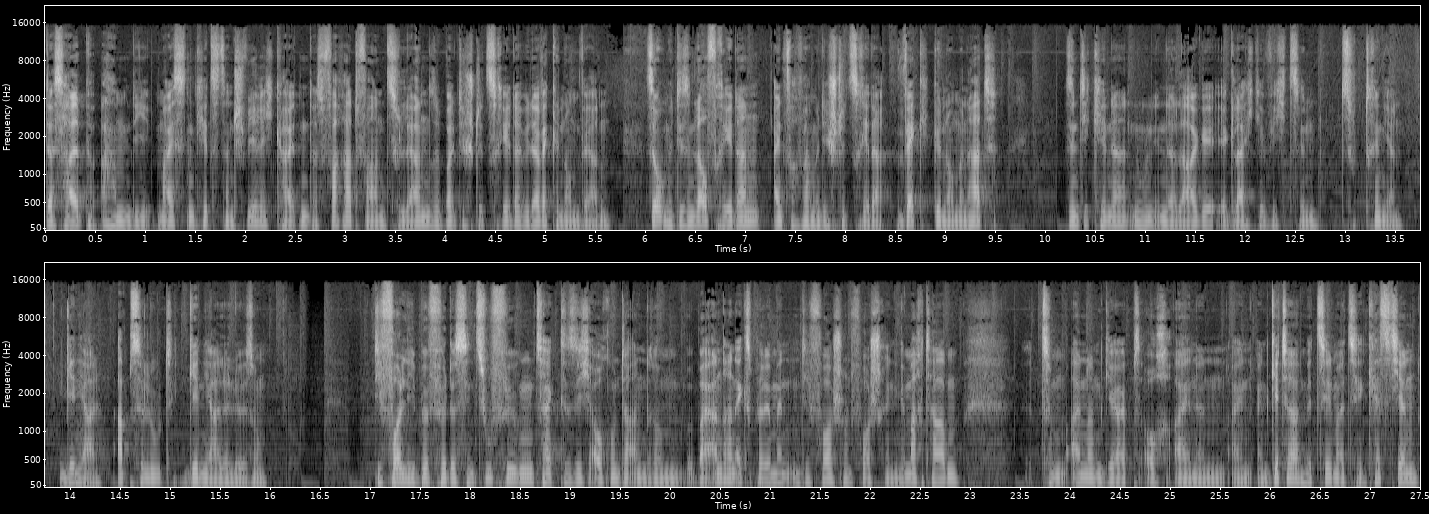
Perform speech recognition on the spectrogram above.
Deshalb haben die meisten Kids dann Schwierigkeiten, das Fahrradfahren zu lernen, sobald die Stützräder wieder weggenommen werden. So, und mit diesen Laufrädern, einfach weil man die Stützräder weggenommen hat, sind die Kinder nun in der Lage, ihr Gleichgewichtssinn zu trainieren. Genial, absolut geniale Lösung. Die Vorliebe für das Hinzufügen zeigte sich auch unter anderem bei anderen Experimenten, die Forscher und Forscherinnen gemacht haben. Zum anderen gab es auch einen, ein, ein Gitter mit 10x10 Kästchen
